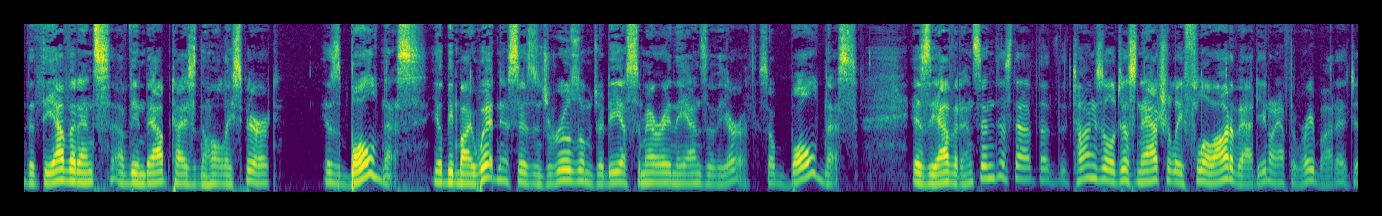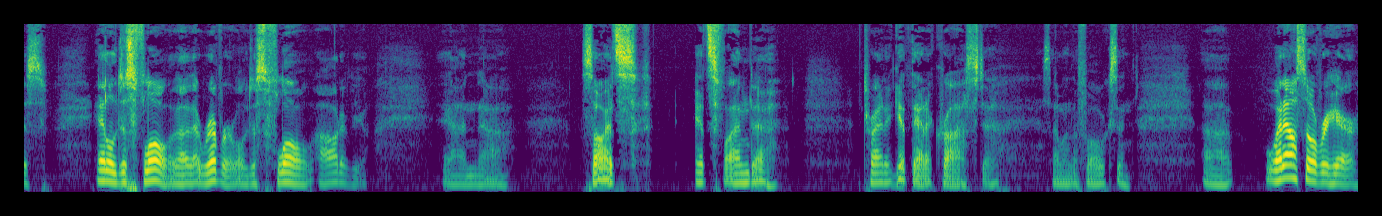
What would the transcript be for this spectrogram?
that the evidence of being baptized in the Holy Spirit is boldness. You'll be my witnesses in Jerusalem, Judea, Samaria, and the ends of the earth. So boldness is the evidence, and just that the, the tongues will just naturally flow out of that. You don't have to worry about it. it just it'll just flow. Uh, the river will just flow out of you, and uh, so it's it's fun to try to get that across to some of the folks. And uh, what else over here?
